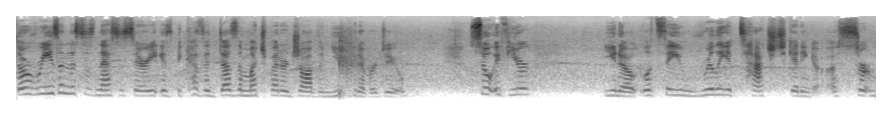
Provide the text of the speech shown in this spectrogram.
The reason this is necessary is because it does a much better job than you could ever do. So if you're, you know, let's say you're really attached to getting a, a certain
